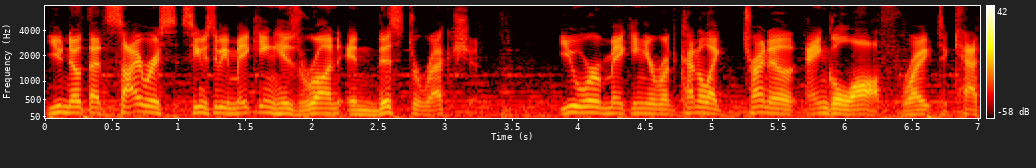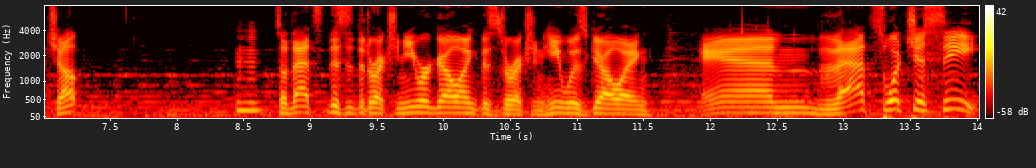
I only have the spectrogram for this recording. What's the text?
you note that Cyrus seems to be making his run in this direction. You were making your run, kind of like trying to angle off, right, to catch up. Mhm. So that's this is the direction you were going. This is the direction he was going, and that's what you see.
